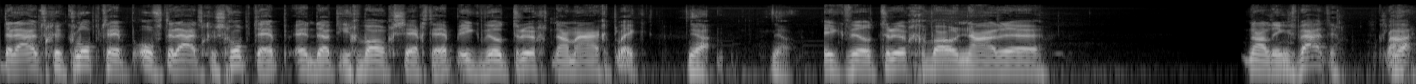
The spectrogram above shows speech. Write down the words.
eruit geklopt heb of eruit geschopt heb. En dat hij gewoon gezegd heb, ik wil terug naar mijn eigen plek. Ja, ja. Ik wil terug gewoon naar, eh, naar linksbuiten. Klaar. Ja.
